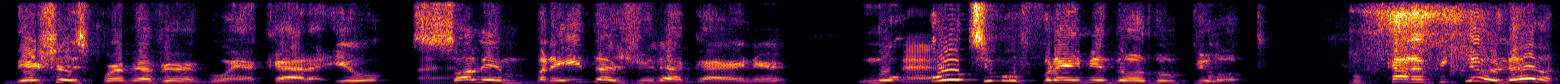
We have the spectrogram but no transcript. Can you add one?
Deixa eu expor minha vergonha, cara. Eu é. só lembrei da Julia Garner no é. último frame do, do piloto. Cara, eu fiquei olhando,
